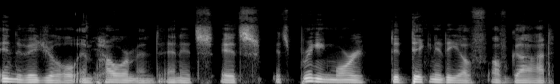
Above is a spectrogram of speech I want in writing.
individual empowerment yeah. and it's it's it's bringing more the dignity of of God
